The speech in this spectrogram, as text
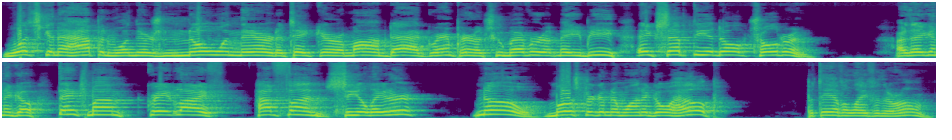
What's going to happen when there's no one there to take care of mom, dad, grandparents, whomever it may be, except the adult children? Are they going to go, thanks mom, great life, have fun, see you later? No, most are going to want to go help, but they have a life of their own.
